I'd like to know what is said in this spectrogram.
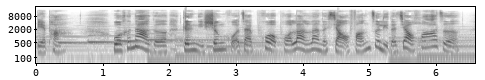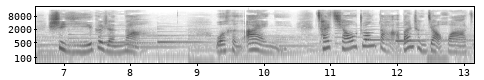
别怕，我和那个跟你生活在破破烂烂的小房子里的叫花子是一个人呐。我很爱你，才乔装打扮成叫花子。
